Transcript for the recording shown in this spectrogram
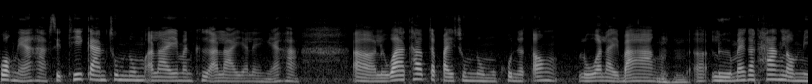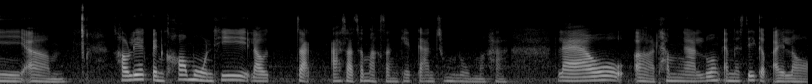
พวกเนี้ยค่ะ สิทธิการชุมนุมอะไรมันคืออะไรอะไรอย่างเงี้ยค่ะเอ่อหรือว่าถ้าจะไปชุมนุมคุณจะต้องรู้อะไรบ้างอือฮึเอ่อหรือแม้กระทั่งเรามีอืมเขาเรียกเป็นข้อมูลที่เรา จัดอาสาสมัครสังเกตการชุมนุมอะค่ะแล้วเอ่อทำงานร่วม Amnesty กับ i l a w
